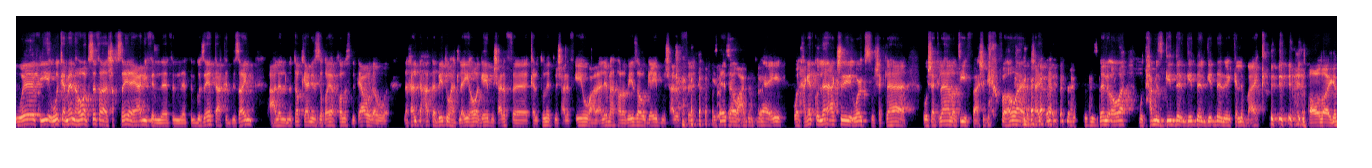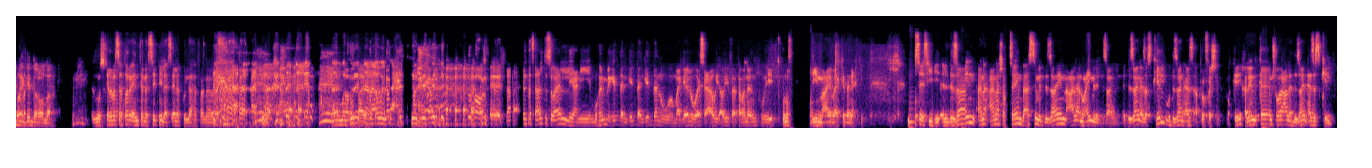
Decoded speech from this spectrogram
وفي وكمان هو بصفة شخصية يعني في في الجزئية بتاعت ال design على النطاق يعني الصغير خالص بتاعه لو دخلت حتى بيته هتلاقيه هو جايب مش عارف آه، كرتونة مش عارف إيه وعلى قلبها ترابيزة وجايب مش عارف آه، إزازة وعامل فيها إيه والحاجات كلها actually works وشكلها وشكلها لطيف. فعشان كده فهو أنا مش عايز أقول لك بالنسبة له هو متحمس جدا جدا جدا إنه يتكلم معاك. آه والله جدا جدا والله. المشكلة بس يا طارق أنت نسيتني الأسئلة كلها فأنا طيب. انت أول واحد. أنت سألت سؤال يعني مهم جدا جدا جدا ومجاله واسع قوي قوي فأتمنى إن أنتوا إيه تكونوا فاضيين معايا بقى كده نحكي. بص يا سيدي ال design أنا أنا شخصيا بقسم ال design على نوعين من ال design ال design as skill وال design as profession okay؟ خلينا نتكلم شوية على ال design as skill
